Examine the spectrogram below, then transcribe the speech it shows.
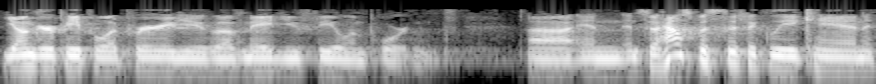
younger people at Prairie View who have made you feel important. Uh, and, and so, how specifically can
